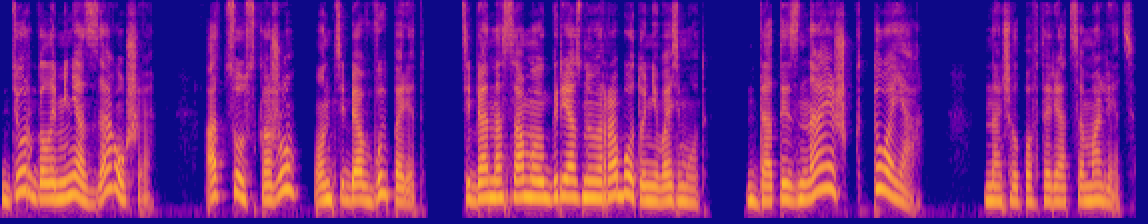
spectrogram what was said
дергала меня за уши? Отцу скажу, он тебя выпарит. Тебя на самую грязную работу не возьмут. Да ты знаешь, кто я?» Начал повторяться малец.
